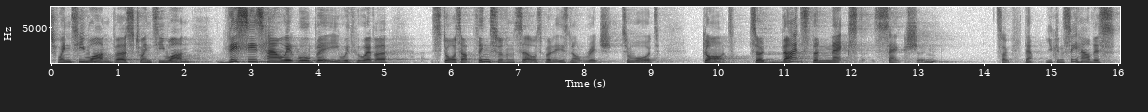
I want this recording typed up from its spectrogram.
21, verse 21. This is how it will be with whoever stores up things for themselves, but is not rich toward God so that's the next section. So now you can see how this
